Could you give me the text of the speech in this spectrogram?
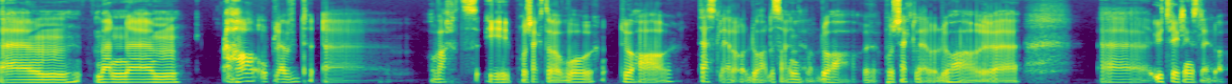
Um, men um, jeg har opplevd uh, og vært i prosjekter hvor du har testleder, du har designleder, du har prosjektleder, du har uh, uh, utviklingsleder.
